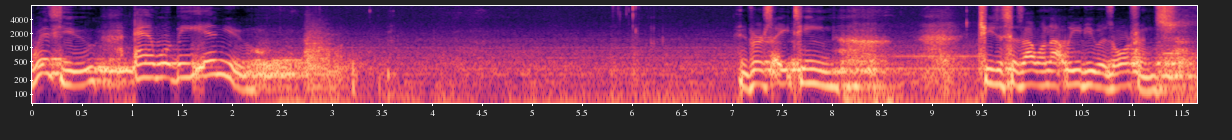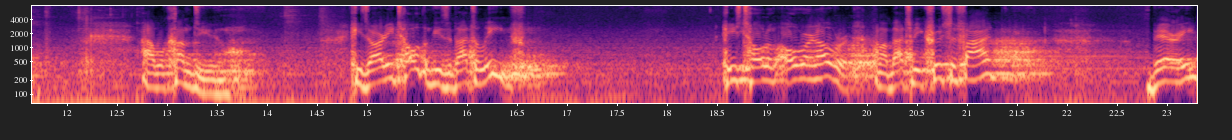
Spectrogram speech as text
with you and will be in you. In verse 18, Jesus says, I will not leave you as orphans, I will come to you. He's already told them he's about to leave. He's told them over and over, I'm about to be crucified, buried,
